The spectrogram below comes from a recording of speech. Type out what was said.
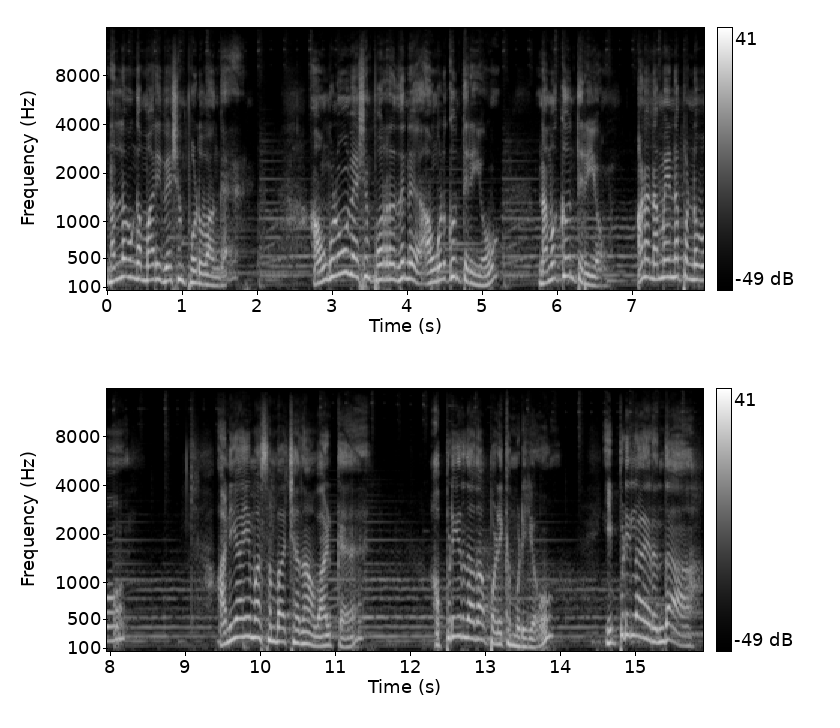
நல்லவங்க மாதிரி வேஷம் போடுவாங்க. அவங்களும் வேஷம் போடுறதுன்னு அவங்களுக்கும் தெரியும். நமக்கும் தெரியும். ஆனால் நம்ம என்ன பண்ணுவோம்? அநியாயமாக சம்பாதிச்சாதான் வாழ்க்கை. அப்படி இருந்தால் தான் பழைக்க முடியும். இப்படிலாம் இருந்தால்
